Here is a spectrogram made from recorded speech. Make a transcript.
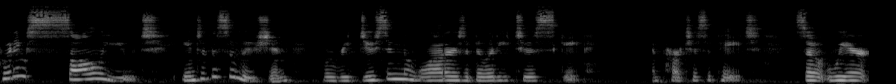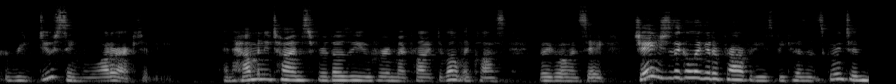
putting solute into the solution, we're reducing the water's ability to escape and participate. So we're reducing the water activity. And how many times, for those of you who are in my product development class, do I go and say, change the colligative properties because it's going to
